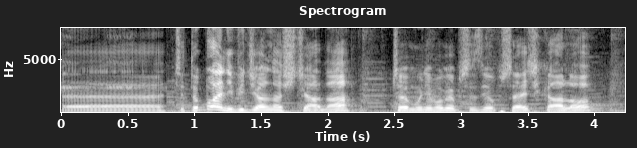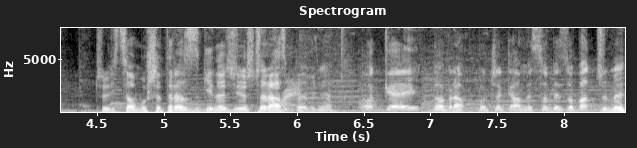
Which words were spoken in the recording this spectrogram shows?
Eee, czy to była niewidzialna ściana? Czemu nie mogę przez nią przejść? Halo? Czyli co, muszę teraz zginąć jeszcze raz pewnie? Okej, dobra, poczekamy sobie, zobaczymy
